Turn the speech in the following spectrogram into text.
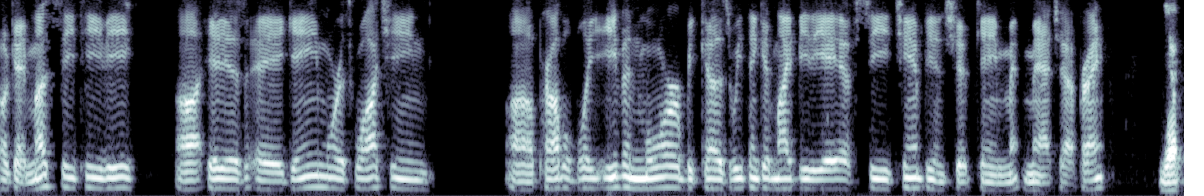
okay, must see TV. Uh, it is a game worth watching. Uh, probably even more because we think it might be the AFC Championship game ma- matchup, right? Yep.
